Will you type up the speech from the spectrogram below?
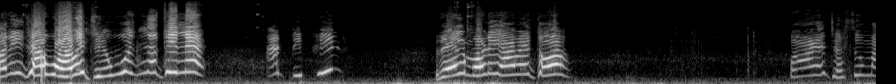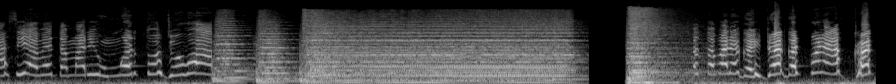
મરી જાવું હવે જીવવું જ નથી ને. આ ટિફિન? રેલ મોડી આવે તો? પણ જસુ માસી હવે તમારી ઉંમર તો જોવો તમારે ગઈઢા ગટ પણ આઘાત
